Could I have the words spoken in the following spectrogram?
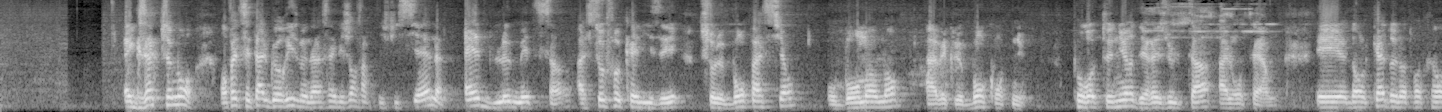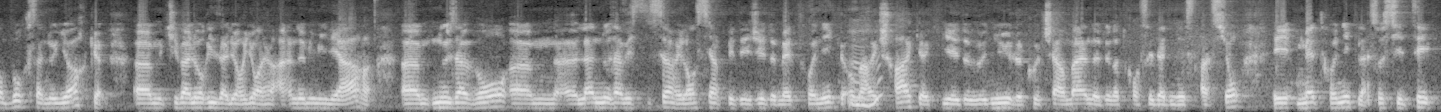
Exactement. En fait, cet algorithme d'intelligence artificielle aide le médecin à se focaliser sur le bon patient au bon moment avec le bon contenu. pour obtenir des résultats à long terme. Et dans le cadre de notre entrée en bourse à New York, euh, qui valorise à Lurion un, demi-milliard, euh, nous avons euh, l'un de nos investisseurs et l'ancien PDG de Medtronic, Omar mmh. qui est devenu le co-chairman de notre conseil d'administration. Et Medtronic, la société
